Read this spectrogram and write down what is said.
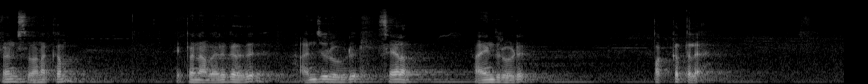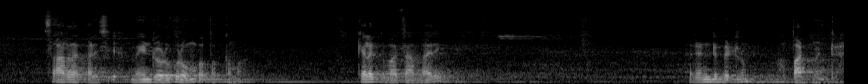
ஃப்ரெண்ட்ஸ் வணக்கம். இப்போ நாம் இருக்கிறது அஞ்சு ரோடு சேலம். ஐந்து ரோடு பக்கத்தில். சாரதா காலேஜ் மெயின் ரோடுக்கு ரொம்ப பக்கமாக கிழக்கு பார்த்தா மாதிரி ரெண்டு பெட்ரூம் அப்பார்ட்மெண்ட்டு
